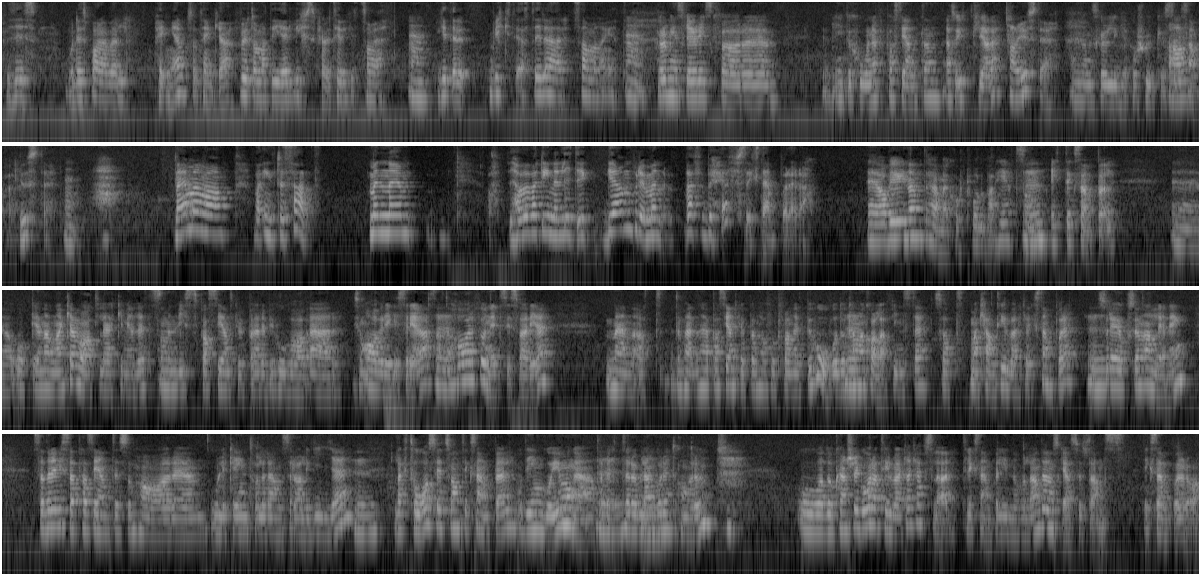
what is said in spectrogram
Precis. Och det sparar väl pengar också tänker jag. Förutom att det ger livskvalitet vilket, som är, mm. vilket är det viktigaste i det här sammanhanget. Mm. Och det minskar ju risk för eh, infektioner för patienten, alltså ytterligare. Ja, just det. Om den skulle ligga på sjukhus ja, till exempel. just det. Mm. Nej men vad, vad intressant. Men eh, vi har väl varit inne lite grann på det, men varför behövs extempore då? Eh, ja, vi har ju nämnt det här med kort hållbarhet som mm. ett exempel. Eh, och en annan kan vara att läkemedlet som en viss patientgrupp är i behov av är liksom avregistrerat, mm. att det mm. har funnits i Sverige. Men att de här, den här patientgruppen har fortfarande ett behov och då kan mm. man kolla, finns det? Så att man kan tillverka extempore. Mm. Så det är också en anledning. Sen är det vissa patienter som har eh, olika intoleranser och allergier. Mm. Laktos är ett sådant exempel och det ingår ju i många tabletter och ibland mm. går det inte att komma runt. Och då kanske det går att tillverka kapslar, till exempel innehållande önskad substans exempel då,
